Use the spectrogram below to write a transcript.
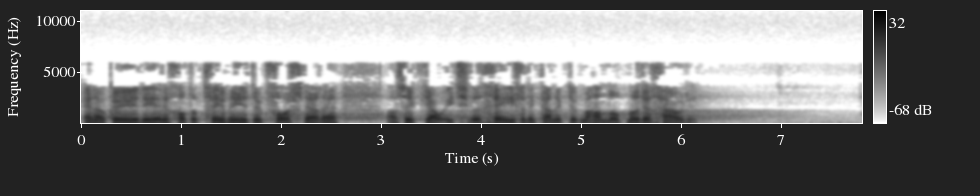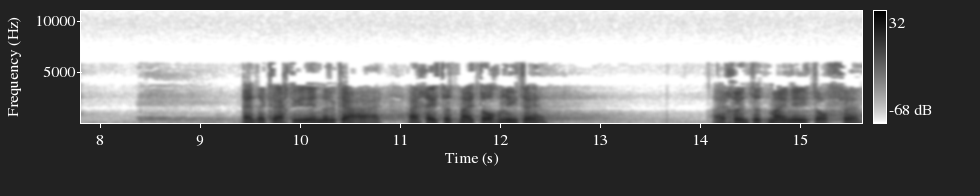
En nou kun je de Heere God op twee manieren natuurlijk voorstellen. Als ik jou iets wil geven, dan kan ik natuurlijk mijn handen op mijn rug houden. En dan krijgt u de indruk, hij geeft het mij toch niet, hè? Hij gunt het mij niet, of uh,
